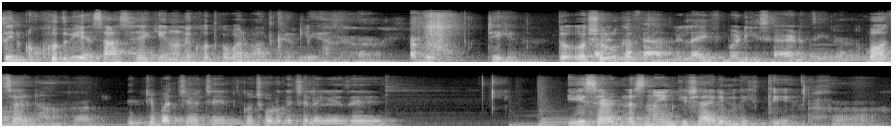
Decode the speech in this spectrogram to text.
तो इनको खुद भी एहसास है कि इन्होंने खुद को बर्बाद कर लिया। हाँ। ठीक है तो वो शुरू हैं। फैमिली लाइफ बड़ी सैड थी ना। बहुत सैड हाँ। हाँ इनके बच्चे बच्चे इनको छोड़ के चले गए थे। ये सैडनेस ना इनकी शायरी में दिखती है। हाँ।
